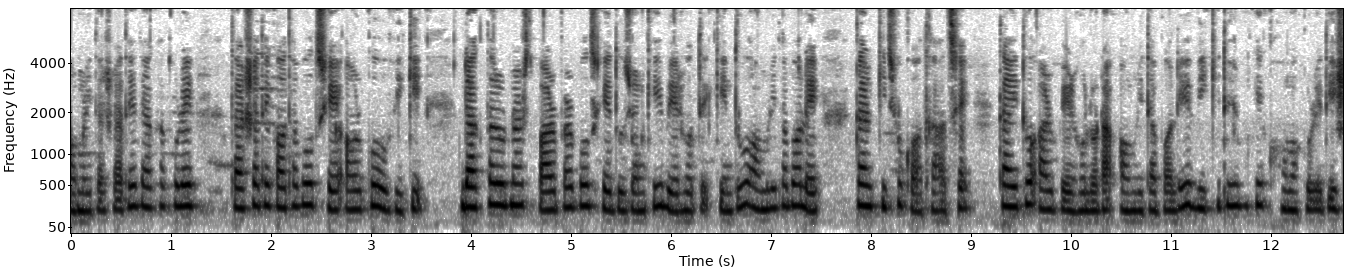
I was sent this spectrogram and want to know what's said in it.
অমৃতার সাথে দেখা করে তার সাথে কথা বলছে অর্ক ও ভিকি। ডাক্তার ও নার্স বারবার বলছে দুজনকেই বের হতে। কিন্তু অমৃতা বলে, তার কিছু কথা আছে। তাই তো আর বের হলো না। অমৃতা বলে, ভিকি, তুই আমাকে ক্ষমা করে দিস।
